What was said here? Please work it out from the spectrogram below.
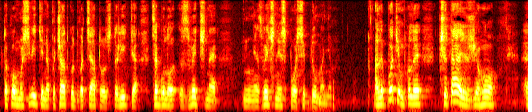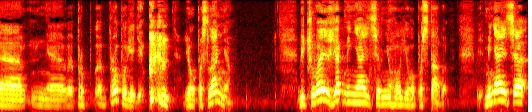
в такому світі на початку ХХ століття. Це було звичне, звичний спосіб думання. Але потім, коли читаєш його е, е, проповіді, його послання, відчуваєш, як міняється в нього його постава. Міняються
